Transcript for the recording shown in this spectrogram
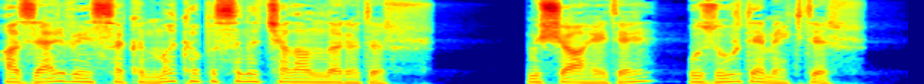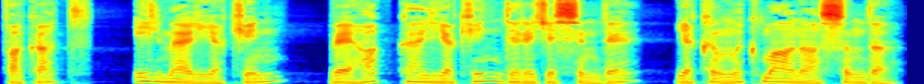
hazer ve sakınma kapısını çalanlarıdır. Müşahede huzur demektir. Fakat ilmel yakin ve hakkal yakin derecesinde yakınlık manasında.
